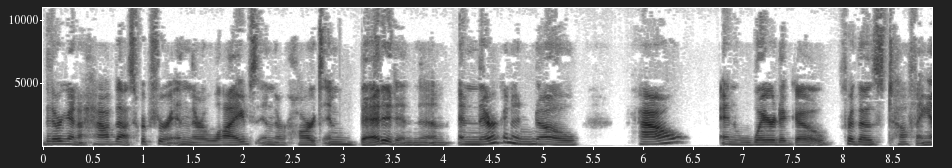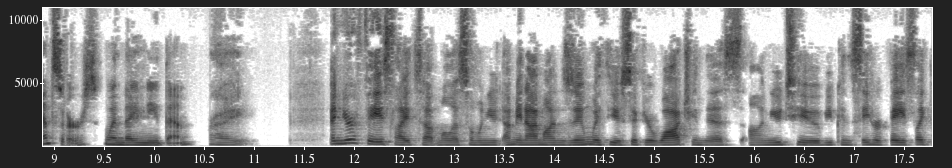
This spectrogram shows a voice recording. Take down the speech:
they're going to have that scripture in their lives in their hearts embedded in them and they're going to know how and where to go for those tough answers when they need them. Right and your face lights up, Melissa, when you, I mean, I'm on Zoom with you. So if you're watching this on YouTube, you can see her face. Like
